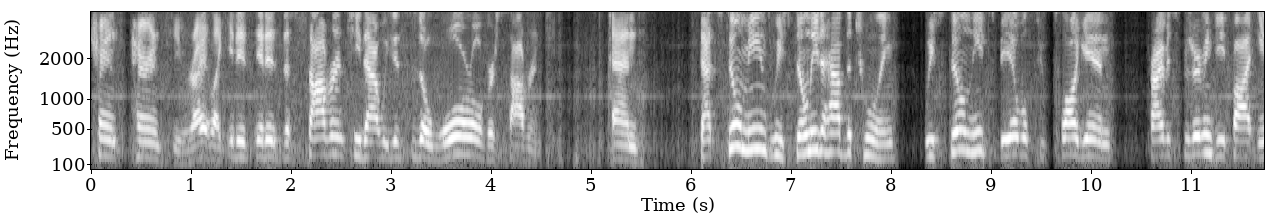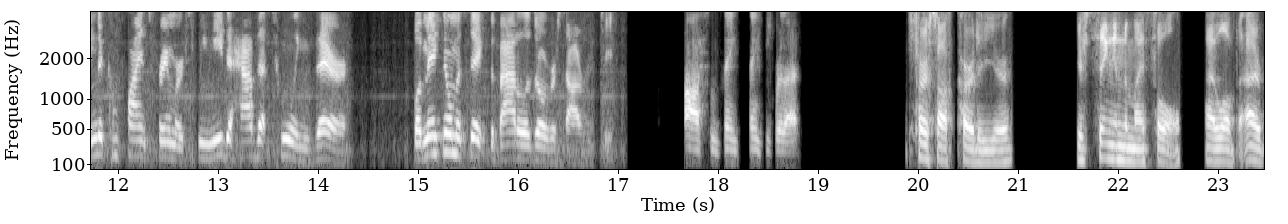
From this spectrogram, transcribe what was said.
transparency, right? Like it is it is the sovereignty that we this is a war over sovereignty. And that still means we still need to have the tooling. We still need to be able to plug in privacy preserving DeFi into compliance frameworks. We need to have that tooling there. But make no mistake, the battle is over sovereignty. Awesome. Thank thank you for that. First off, Carter, you're you're singing to my soul. I love I,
